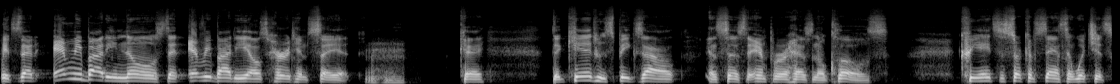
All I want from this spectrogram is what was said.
It's that everybody knows that everybody else heard him say it. Mm-hmm. Okay? The kid who speaks out and says the emperor has no clothes creates a circumstance in which it's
